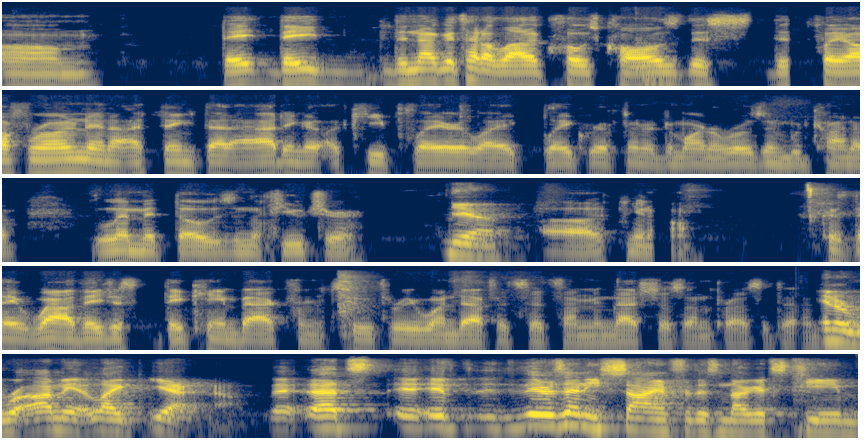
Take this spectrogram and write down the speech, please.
Um, they they the Nuggets had a lot of close calls this this playoff run, and I think that adding a, a key player like Blake Griffin or DeMar DeRozan would kind of limit those in the future. Yeah. Uh, you know, because they wow they just they came back from two three one deficits. I mean that's just unprecedented. In a I mean like yeah no that's if, if there's any sign for this Nuggets team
